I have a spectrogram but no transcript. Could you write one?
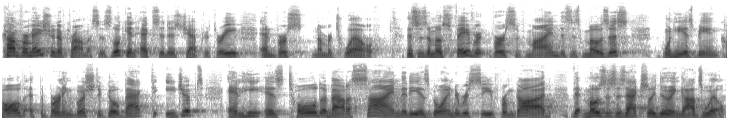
Confirmation of promises. Look in Exodus chapter 3 and verse number 12. This is a most favorite verse of mine. This is Moses when he is being called at the burning bush to go back to Egypt, and he is told about a sign that he is going to receive from God that Moses is actually doing God's will.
